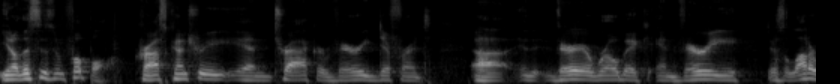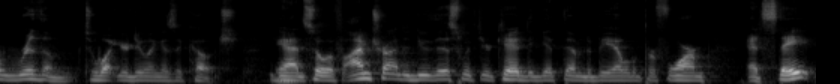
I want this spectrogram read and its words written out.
you know, this isn't football. Cross country and track are very different, uh, very aerobic, and very, there's a lot of rhythm to what you're doing as a coach. And so if I'm trying to do this with your kid to get them to be able to perform at state,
